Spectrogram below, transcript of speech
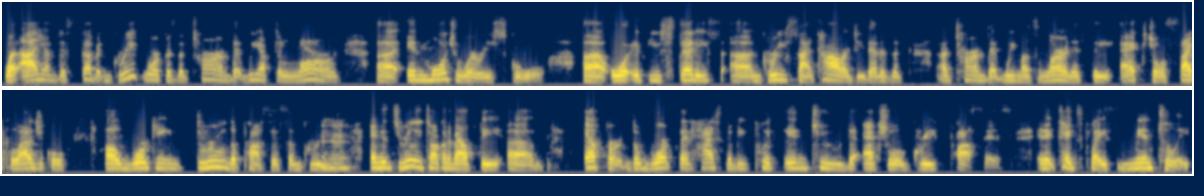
What I have discovered, grief work is a term that we have to learn uh, in mortuary school. Uh, or if you study uh, grief psychology, that is a, a term that we must learn. It's the actual psychological uh, working through the process of grief. Mhm. and it's really talking about the um, effort the work that has to be put into the actual grief process. And it takes place mentally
